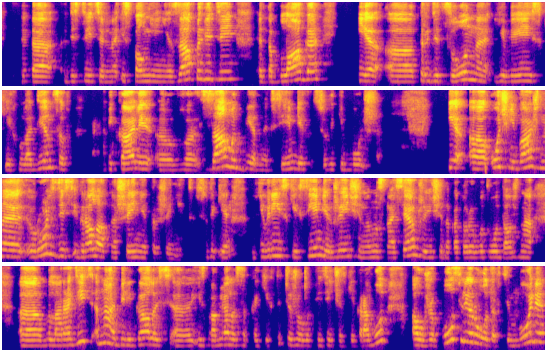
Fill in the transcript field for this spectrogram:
– это действительно исполнение заповедей, это благо, и э, традиционно еврейских младенцев опекали в самых бедных семьях все-таки больше. Э, очень важная роль здесь играла отношение к роженице. Все-таки в еврейских семьях женщина на сносях, женщина, которая вот-вот должна э, была родить, она оберегалась, э, избавлялась от каких-то тяжелых физических работ, а уже после родов, тем более,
